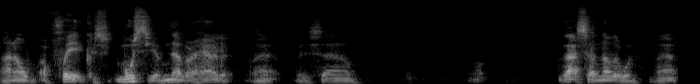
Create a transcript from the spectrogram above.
and I'll, I'll play it because most of you have never heard it. Right? It's um, that's another one. Right?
